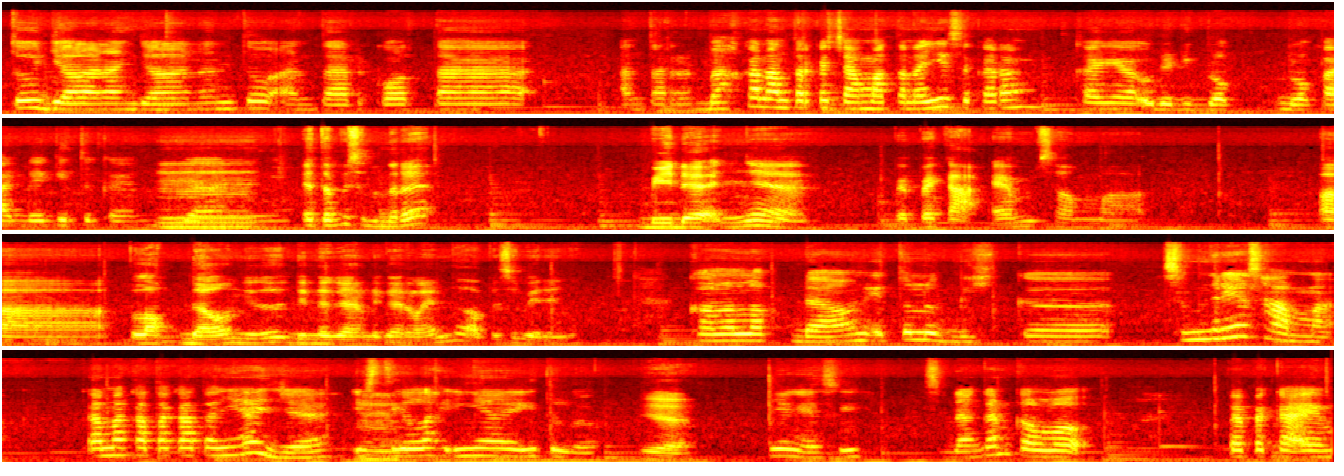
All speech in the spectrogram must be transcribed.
tuh jalanan-jalanan tuh antar kota, antar bahkan antar kecamatan aja sekarang kayak udah di blok blokade gitu kan Hmm. jalanannya. eh tapi sebenarnya bedanya ppkm sama uh, lockdown itu di negara-negara lain tuh apa sih bedanya Kalau lockdown itu lebih ke sebenarnya sama karena kata-katanya aja istilahnya itu loh. Iya Iya nggak sih? Sedangkan kalau PPKM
